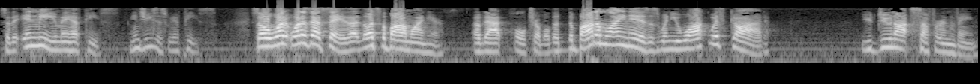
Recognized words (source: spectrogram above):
So that in me you may have peace. In Jesus we have peace. So what, what does that say? What's the bottom line here of that whole trouble? The, the bottom line is, is when you walk with God, you do not suffer in vain.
